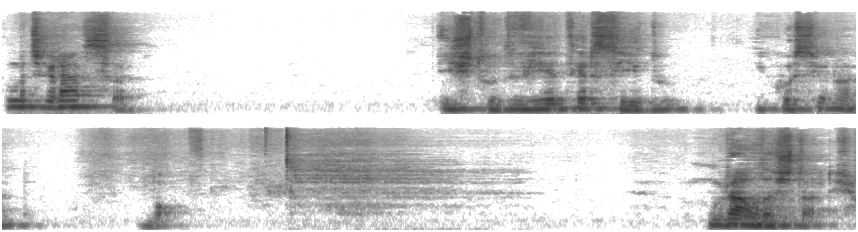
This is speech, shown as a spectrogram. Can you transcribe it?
é uma desgraça. Isto devia ter sido equacionado. Bom. Moral da história.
